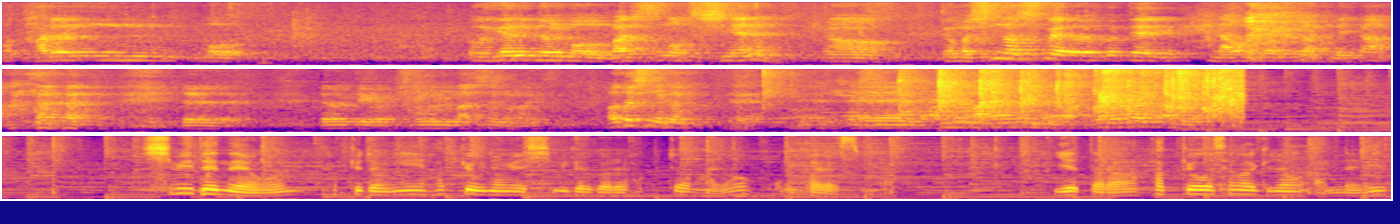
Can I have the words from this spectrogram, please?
뭐 다른 뭐 의원님들 뭐 말씀 없으시면은 어, 뭐 신도스퀘어 끝에 나오는 것 같으니까 네, 네. 이렇게 그 좋을 말씀을 하겠습니다. 어떠십니까? 심의된 내용은 학교정이 학교 운영의 심의 결과를 확정하여 공파하였습니다. 이에 따라 학교 생활균형 안내 및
